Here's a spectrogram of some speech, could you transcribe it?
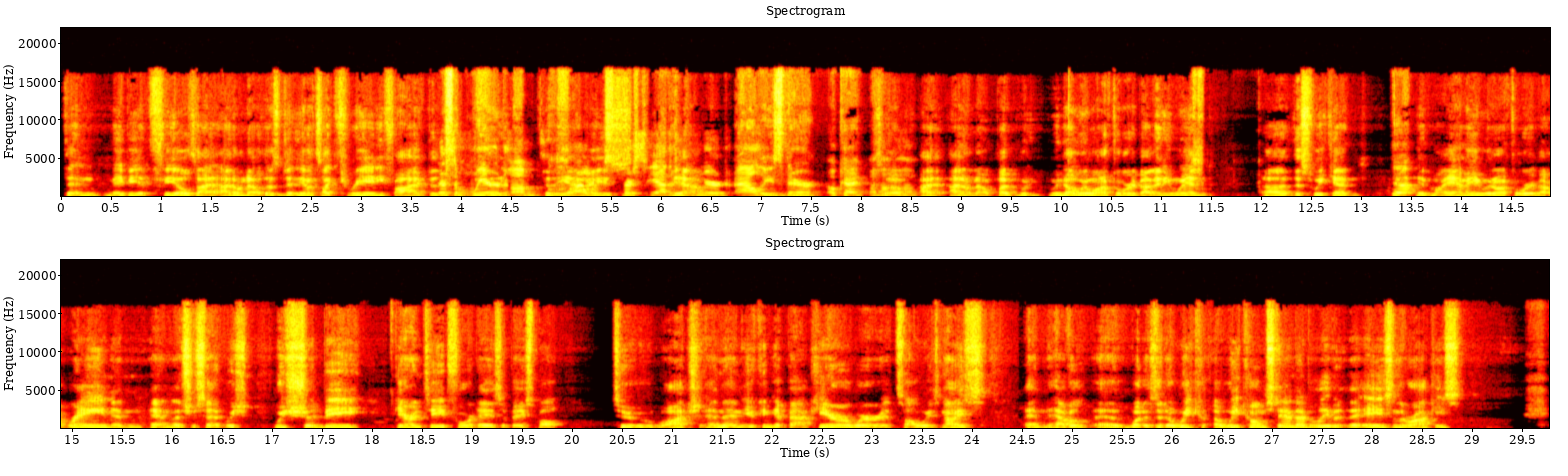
than maybe it feels. I, I don't know. Those you know, it's like 385. To, there's some weird to the, um to the alleys. There's yeah, there's yeah. weird alleys there. Okay. Uh-huh, so uh-huh. I I don't know, but we, we know we won't have to worry about any wind uh, this weekend yep. in Miami. We don't have to worry about rain, and and as you said, we sh- we should be guaranteed four days of baseball to watch, and then you can get back here where it's always nice and have a uh, what is it a week a week homestand I believe the A's and the Rockies.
